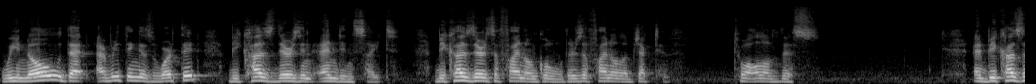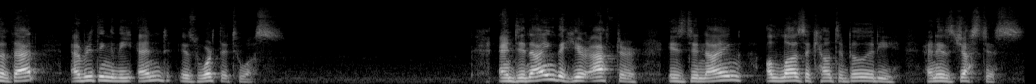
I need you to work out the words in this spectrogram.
We know that everything is worth it because there's an end in sight, because there's a final goal, there's a final objective to all of this. And because of that, everything in the end is worth it to us. And denying the hereafter is denying Allah's accountability and His justice.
